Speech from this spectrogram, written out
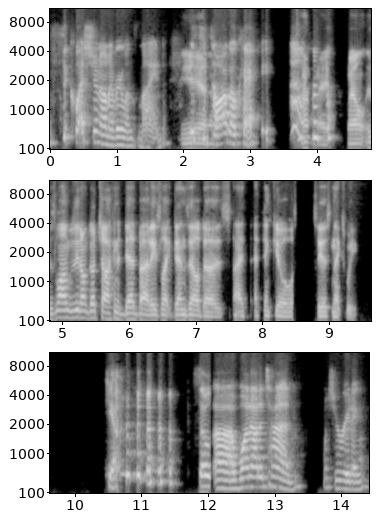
it's a question on everyone's mind. Is the dog okay? All right. Well, as long as we don't go talking to dead bodies like Denzel does, I, I think you'll see us next week. Yeah. so, uh, one out of 10. What's your rating?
